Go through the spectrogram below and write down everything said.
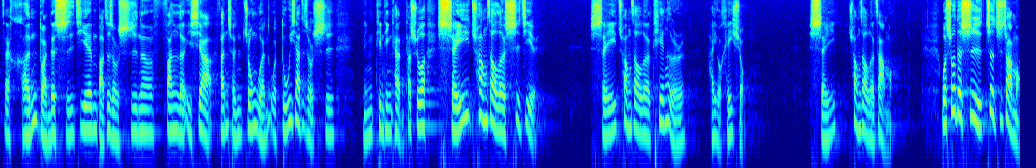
在很短的时间把这首诗呢翻了一下，翻成中文，我读一下这首诗，您听听看。他说：“谁创造了世界？”谁创造了天鹅，还有黑熊？谁创造了蚱蜢？我说的是这只蚱蜢，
